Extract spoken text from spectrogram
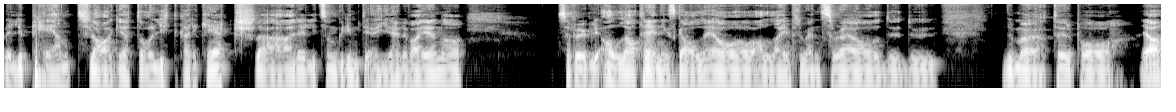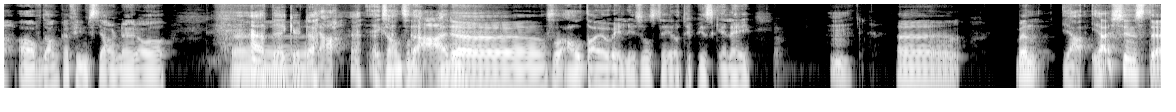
veldig pent laget og litt karikert. Det er litt sånn glimt i øyet hele veien. og Selvfølgelig, alle er treningsgale, og alle er influensere, og du, du, du møter på ja, avdanka filmstjerner og det er kult, da. ja. Ikke sant. Så det er eh, Så alt er jo veldig sånn stereotypisk LA. Mm. Eh, men ja, jeg syns det,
